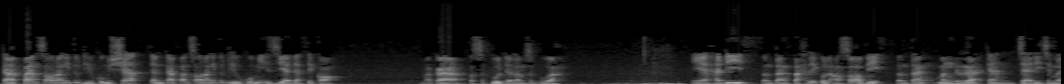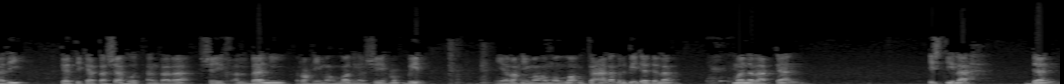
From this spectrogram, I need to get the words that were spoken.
kapan seorang itu dihukumi syad dan kapan seorang itu dihukumi ziyadah thiqah. Maka tersebut dalam sebuah ya hadis tentang tahrikul asabi tentang menggerakkan jari jemari ketika tasyahud antara Syekh Al-Bani rahimahullah dengan Syekh Mukbil ya rahimahumullah taala berbeda dalam menerapkan istilah dan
